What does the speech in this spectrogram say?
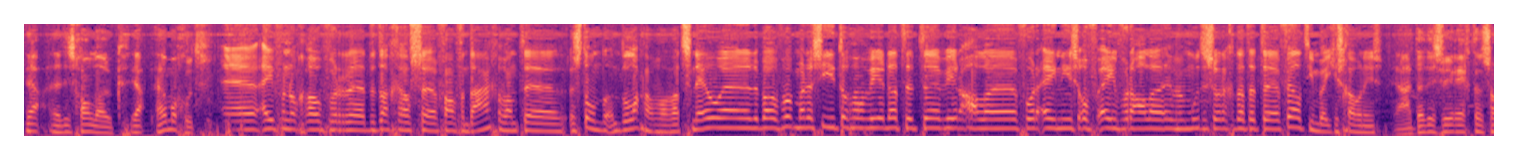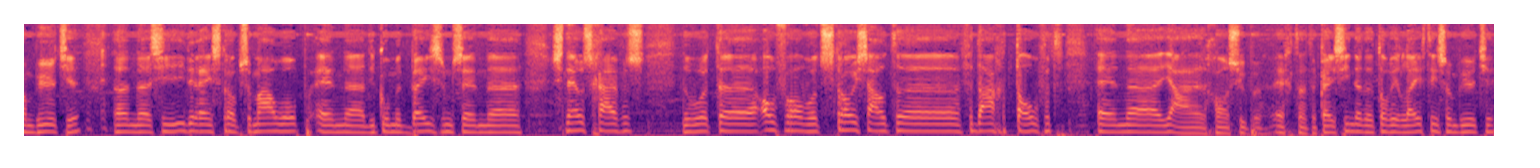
Ja, het is gewoon leuk. Ja, helemaal goed. Uh, even nog over uh, de dag als uh, van vandaag. Want er, stond, er lag nog wel wat sneeuw erbovenop. Maar dan zie je toch wel weer dat het weer alle voor één is. Of één voor alle. We moeten zorgen dat het veldje een beetje schoon is. Ja, dat is weer echt zo'n buurtje. Dan zie je iedereen stroopt zijn mouwen op. En die komt met bezems en sneeuwschuivers. Er wordt, overal wordt strooisout vandaan getoverd. En ja, gewoon super. Echt, dan kan je zien dat het toch weer leeft in zo'n buurtje.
